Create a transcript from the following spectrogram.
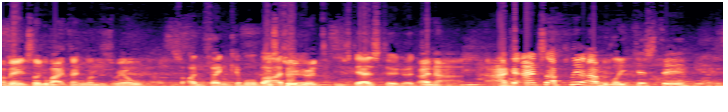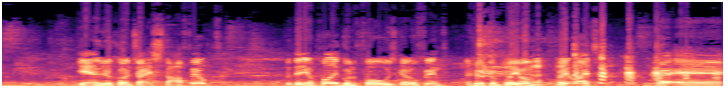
eventually go back to England as well. It's unthinkable, but He's I too do- good. He's, he too good. And I, I, actually, a player I would like is to get a new contract at Starfelt. but then he'll probably go and follow his girlfriend, and who can blame him, right, lads? But uh,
